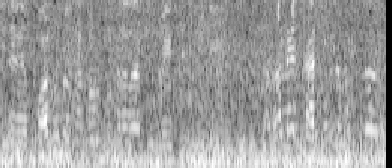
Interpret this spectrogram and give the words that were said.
இது பலூனை கண்ட்ரோல் பண்றதா ரைட் அதானே தண்ணிக்குள்ள மட்டும்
